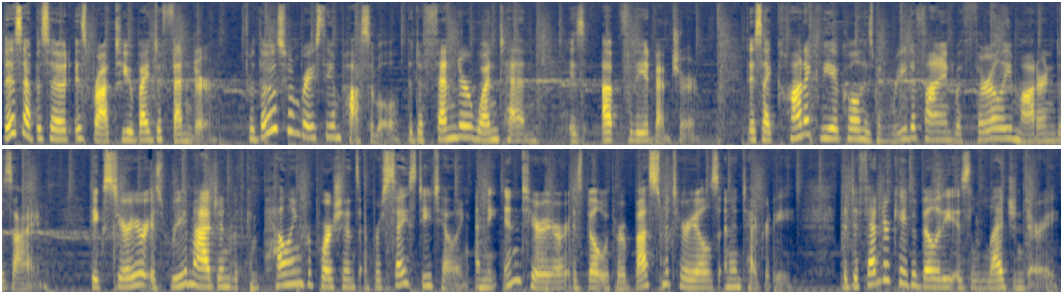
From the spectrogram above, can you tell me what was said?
This episode is brought to you by Defender. For those who embrace the impossible, the Defender 110 is up for the adventure. This iconic vehicle has been redefined with thoroughly modern design. The exterior is reimagined with compelling proportions and precise detailing, and the interior is built with robust materials and integrity. The Defender capability is legendary,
